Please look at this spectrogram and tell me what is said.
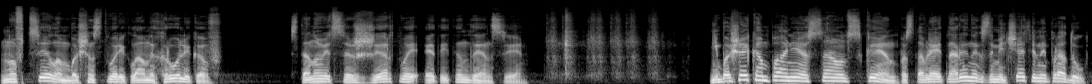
но в целом большинство рекламных роликов становится жертвой этой тенденции – Небольшая компания SoundScan поставляет на рынок замечательный продукт.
